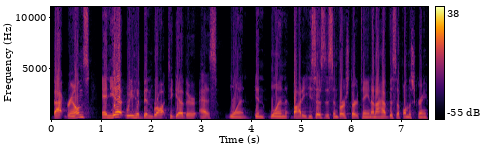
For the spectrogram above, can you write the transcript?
backgrounds, and yet we have been brought together as one, in one body. He says this in verse 13, and I have this up on the screen.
